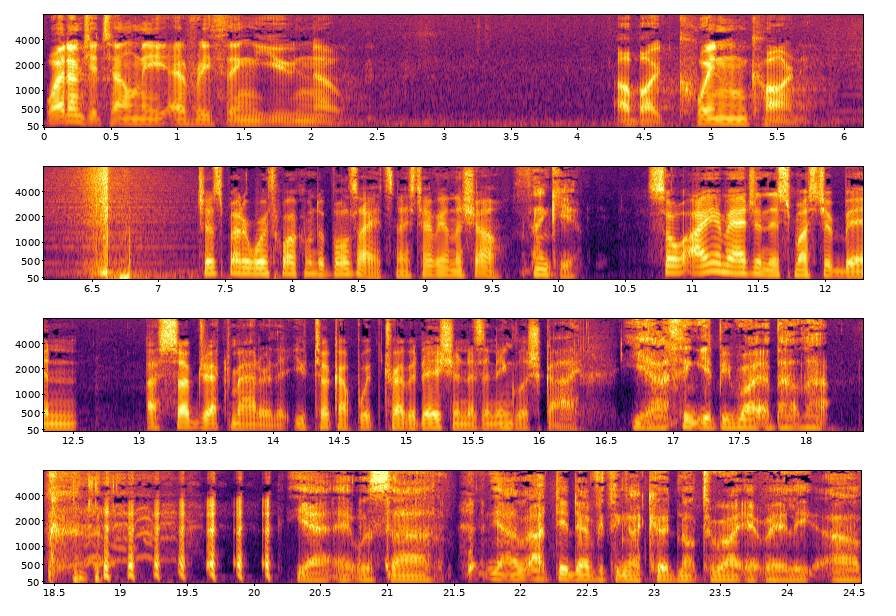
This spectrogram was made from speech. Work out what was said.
Why don't you tell me everything you know about Quinn Carney? Jez Butterworth, welcome to Bullseye. It's nice to have you on the show. Thank you. So I imagine this must have been a subject matter that you took up with trepidation as an English guy. Yeah, I think you'd be right about that. yeah, it was. Uh, yeah, I did everything I could not to write it. Really, uh,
